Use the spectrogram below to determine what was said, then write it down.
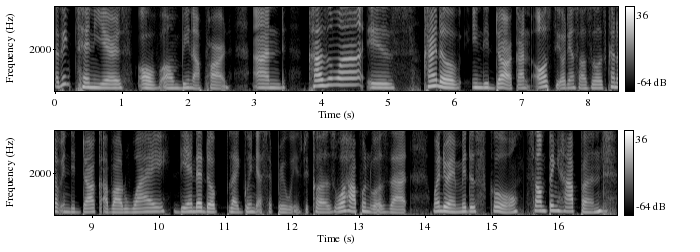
I think ten years of um being apart. And Kazuma is kind of in the dark, and us, the audience as well, is kind of in the dark about why they ended up like going their separate ways. Because what happened was that when they were in middle school, something happened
